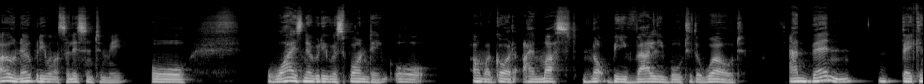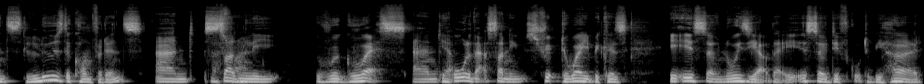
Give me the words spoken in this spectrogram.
oh, nobody wants to listen to me, or why is nobody responding, or oh my God, I must not be valuable to the world. And then they can lose the confidence and That's suddenly right. regress, and yep. all of that suddenly stripped away because it is so noisy out there. It is so difficult to be heard.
